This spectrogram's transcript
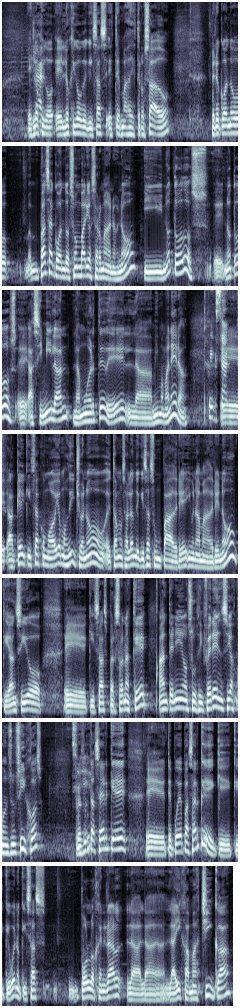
es, lógico, es lógico que quizás estés más destrozado, pero cuando pasa cuando son varios hermanos, ¿no? Y no todos, eh, no todos eh, asimilan la muerte de la misma manera. Exacto. Eh, aquel quizás, como habíamos dicho, ¿no? Estamos hablando de quizás un padre y una madre, ¿no? Que han sido quizás personas que han tenido sus diferencias con sus hijos. Resulta ser que te puede pasar que, que, que, bueno, quizás por lo general la, la, la hija más chica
